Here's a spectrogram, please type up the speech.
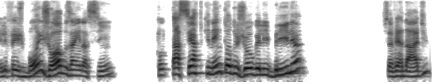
Ele fez bons jogos ainda assim. Tá certo que nem todo jogo ele brilha. Isso é verdade.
